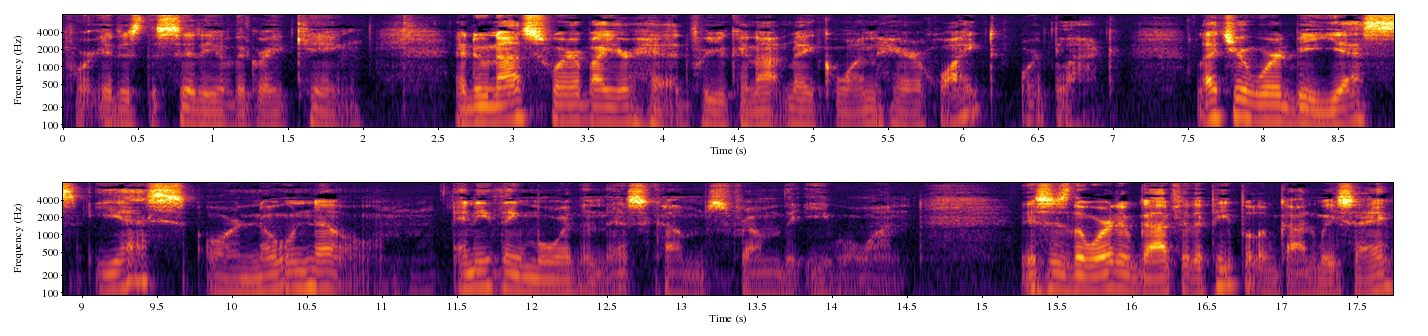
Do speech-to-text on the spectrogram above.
for it is the city of the great king. And do not swear by your head, for you cannot make one hair white or black. Let your word be yes, yes, or no, no. Anything more than this comes from the evil one. This is the word of God for the people of God, we say.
